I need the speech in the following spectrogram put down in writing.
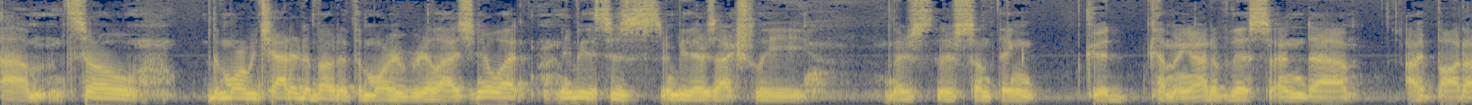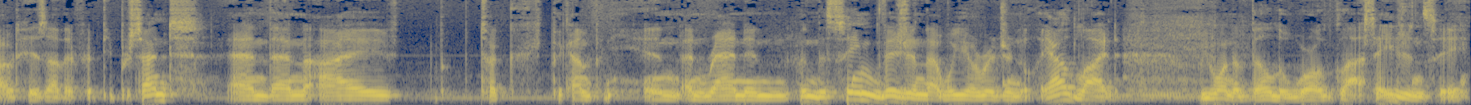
Um, so the more we chatted about it, the more we realized, you know what? Maybe this is maybe there's actually there's there's something good coming out of this, and uh, I bought out his other 50%, and then I took the company and, and ran in, in, the same vision that we originally outlined. We want to build a world class agency,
